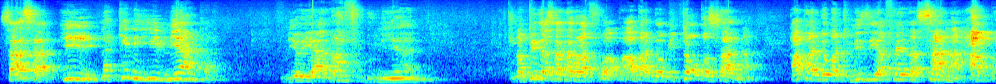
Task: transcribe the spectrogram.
Sasa hii lakini hii miaka ndiyo ya rafu duniani. Tunapiga sana rafu hapa, hapa ndio mitoko sana, hapa ndio matumizi ya fedha sana, hapa.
